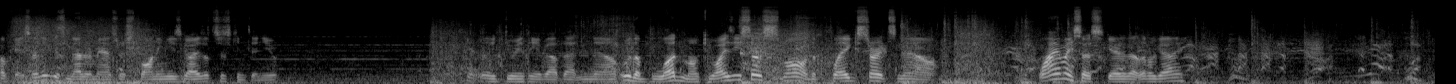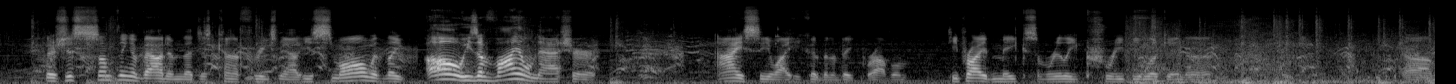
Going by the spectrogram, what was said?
Okay, so I think this Nethermancer is spawning these guys. Let's just continue. Can't really do anything about that now. Ooh, the Blood Monkey. Why is he so small? The Plague starts now. Why am I so scared of that little guy? There's just something about him that just kind of freaks me out. He's small with like... Oh, he's a Vile Gnasher! I see why he could have been a big problem. He probably makes some really creepy looking, uh... Um...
